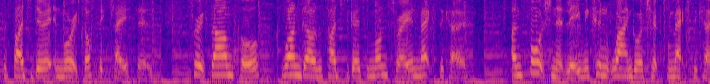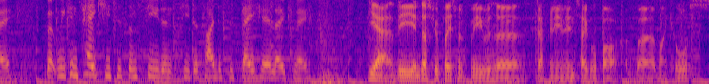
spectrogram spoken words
decide to do it in more exotic places. For example, one girl decided to go to Monterrey in Mexico. Unfortunately, we couldn't wangle a trip to Mexico, but we can take you to some students who decided to stay here locally. Yeah, the industrial placement for me was a, definitely an integral part of uh, my course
